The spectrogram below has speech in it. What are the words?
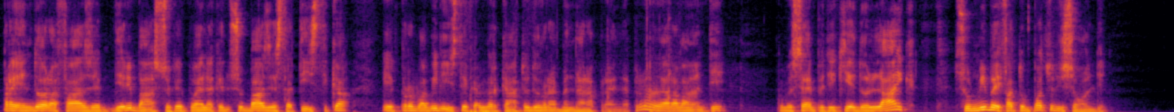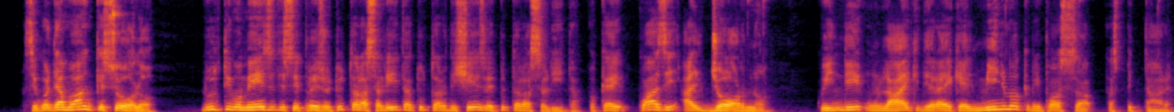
prendo la fase di ribasso che è quella che su base statistica e probabilistica il mercato dovrebbe andare a prendere. Prima di andare avanti come sempre ti chiedo il like sul MIB hai fatto un pozzo di soldi. Se guardiamo anche solo l'ultimo mese ti sei preso tutta la salita tutta la discesa e tutta la salita ok? Quasi al giorno. Quindi un like direi che è il minimo che mi possa aspettare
